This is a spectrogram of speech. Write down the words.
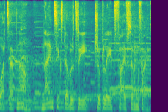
WhatsApp nine six double three triple eight five seven five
